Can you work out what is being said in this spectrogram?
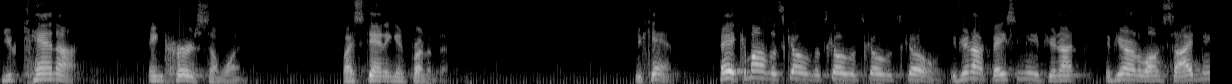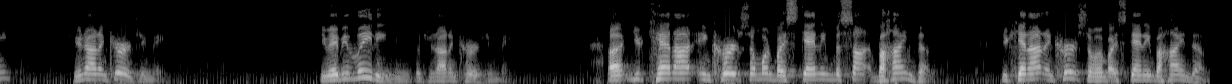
You cannot encourage someone by standing in front of them. You can't. Hey, come on, let's go, let's go, let's go, let's go. If you're not facing me, if you're not if you're not alongside me, you're not encouraging me. You may be leading me, but you're not encouraging me. Uh, you cannot encourage someone by standing beside, behind them. You cannot encourage someone by standing behind them,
